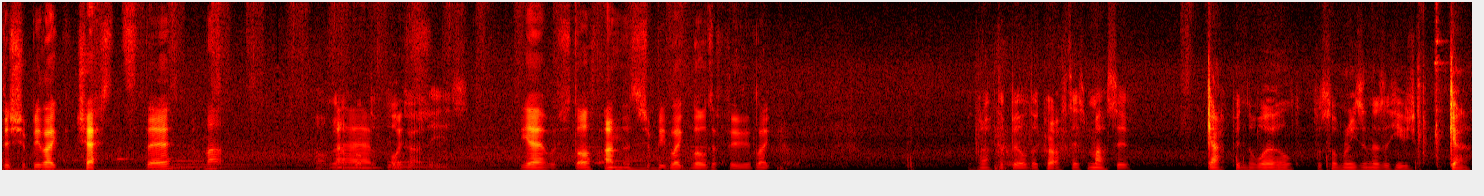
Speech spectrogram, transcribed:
There should be like chests there and that. Oh, I'm gonna rub Um, the which- fuck out of these. Yeah, with stuff, and there should be like loads of food. Like, I'm gonna have to build across this massive gap in the world. For some reason, there's a huge gap.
